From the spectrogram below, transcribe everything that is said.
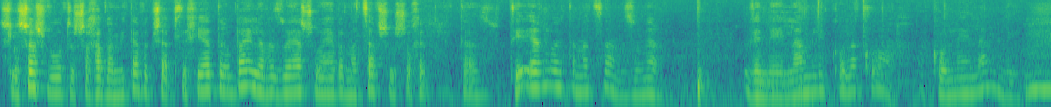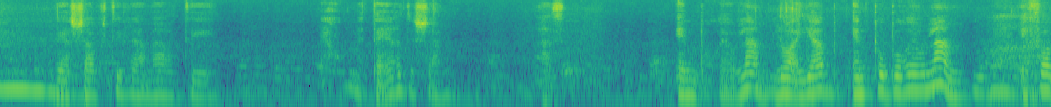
שלושה שבועות הוא שכב במיטה, וכשהפסיכיאטר בא אליו, אז הוא היה שהוא היה במצב שהוא שוכב במיטה, אז הוא תיאר לו את המצב, אז הוא אומר, ונעלם לי כל הכוח, הכל נעלם לי. וישבתי ואמרתי, איך הוא מתאר את זה שם? אז אין בורא עולם, לא היה, אין פה בורא עולם. איפה,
